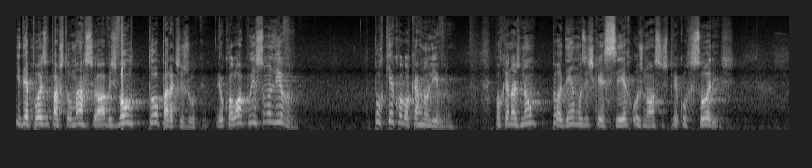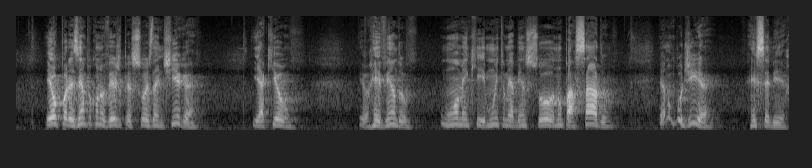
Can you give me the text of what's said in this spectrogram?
e depois o pastor Márcio Alves voltou para a Tijuca. Eu coloco isso no livro. Por que colocar no livro? Porque nós não podemos esquecer os nossos precursores. Eu, por exemplo, quando vejo pessoas da antiga, e aqui eu, eu revendo um homem que muito me abençoou no passado, eu não podia receber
